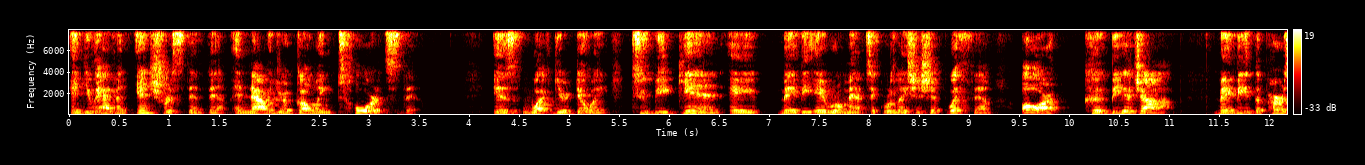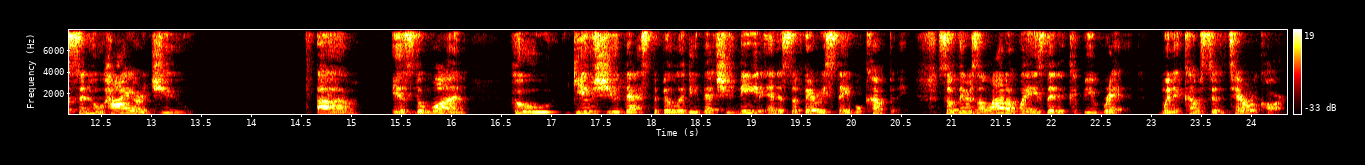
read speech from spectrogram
and you have an interest in them and now you're going towards them is what you're doing to begin a maybe a romantic relationship with them or could be a job maybe the person who hired you um, is the one who gives you that stability that you need, and it's a very stable company. So there's a lot of ways that it could be read when it comes to the tarot card.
